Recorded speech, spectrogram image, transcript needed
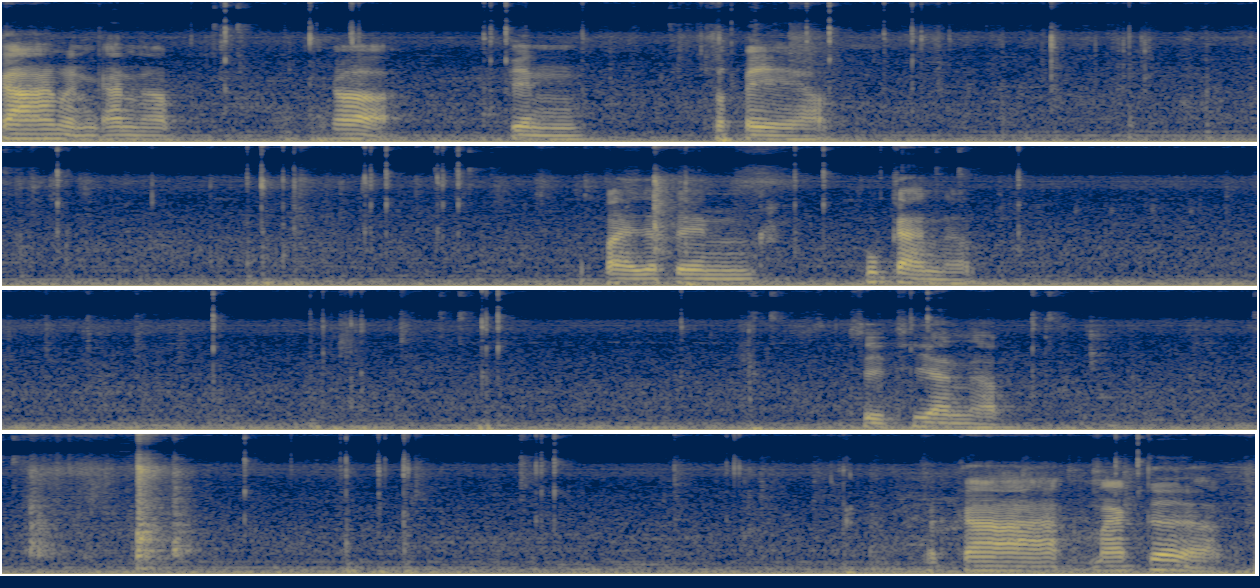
ปากาเหมือนกันครับ ก็เป็นสเปรย์ครับ ไปจะเป็นผู้กันครับสีเทียนครับ ปากกามาร์กเกอร์ครับ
